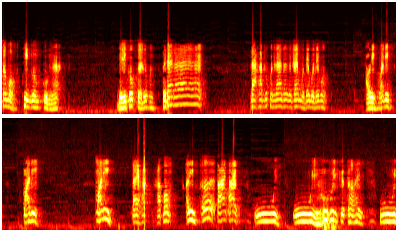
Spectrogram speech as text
ต้องบอกที่รวมกลุ่มนะเดี๋ยวนี้ก็เกิดด้วยคนเฮ้ยได้ได้ได้ได้ได้ครับทุกคนได้ได้ได้หมดได้หมดได้หมด เอาดิมาดิมาดิมาดิได้ครับครับป้อมเอาดิเออตายตายอุ้ยอุ้ยอุ้ยก็ตายอุ้ย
